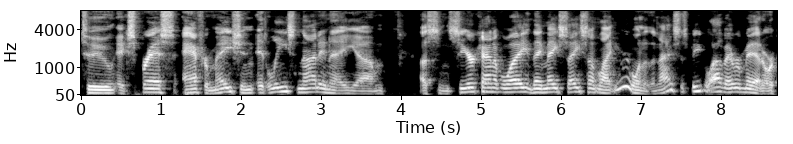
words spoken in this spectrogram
to express affirmation, at least not in a um, a sincere kind of way. They may say something like, You're one of the nicest people I've ever met, or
